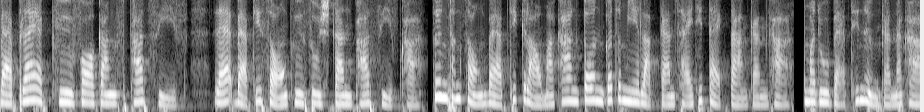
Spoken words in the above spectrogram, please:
แบบแรกคือ Vorgangspassiv และแบบที่ 2 คือ Zustandspassiv ค่ะ ซึ่งทั้งสองแบบที่กล่าวมาข้างต้นก็จะมีหลักการใช้ที่แตกต่างกันค่ะ มาดูแบบที่ 1 กันนะคะ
